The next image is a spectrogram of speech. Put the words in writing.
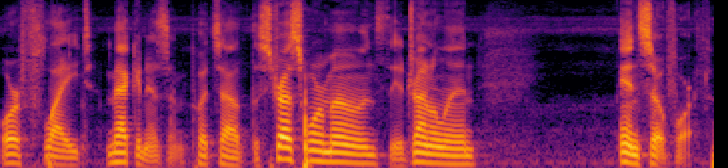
or flight mechanism, puts out the stress hormones, the adrenaline, and so forth.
